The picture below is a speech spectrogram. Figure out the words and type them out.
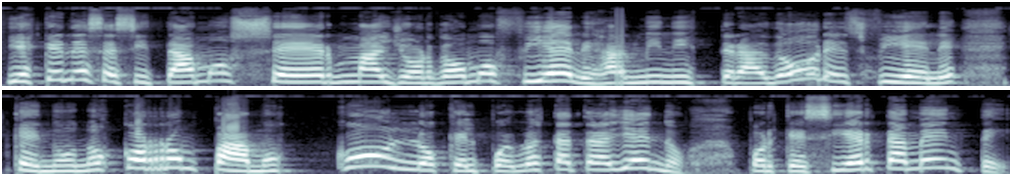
y es que necesitamos ser mayordomos fieles, administradores fieles, que no nos corrompamos con lo que el pueblo está trayendo, porque ciertamente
